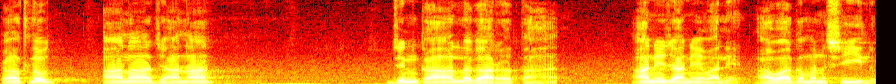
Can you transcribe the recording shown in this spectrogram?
का मतलब आना जाना जिनका लगा रहता है। आने जाने वाले, आवागमनशील।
